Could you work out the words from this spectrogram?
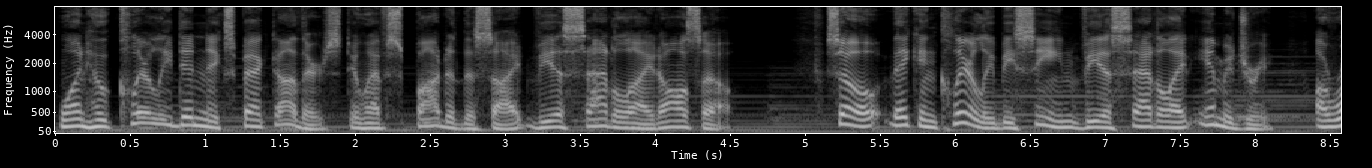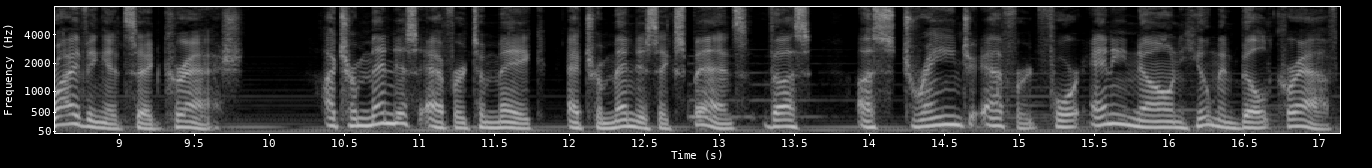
one who clearly didn't expect others to have spotted the site via satellite also. So they can clearly be seen via satellite imagery arriving at said crash. A tremendous effort to make at tremendous expense, thus a strange effort for any known human-built craft,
